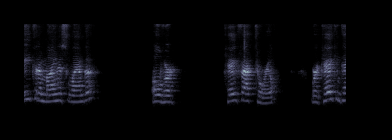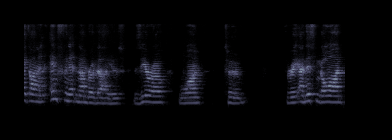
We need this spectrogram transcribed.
e to the minus lambda over k factorial, where k can take on an infinite number of values, 0, 1, 2, 3, and this can go on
